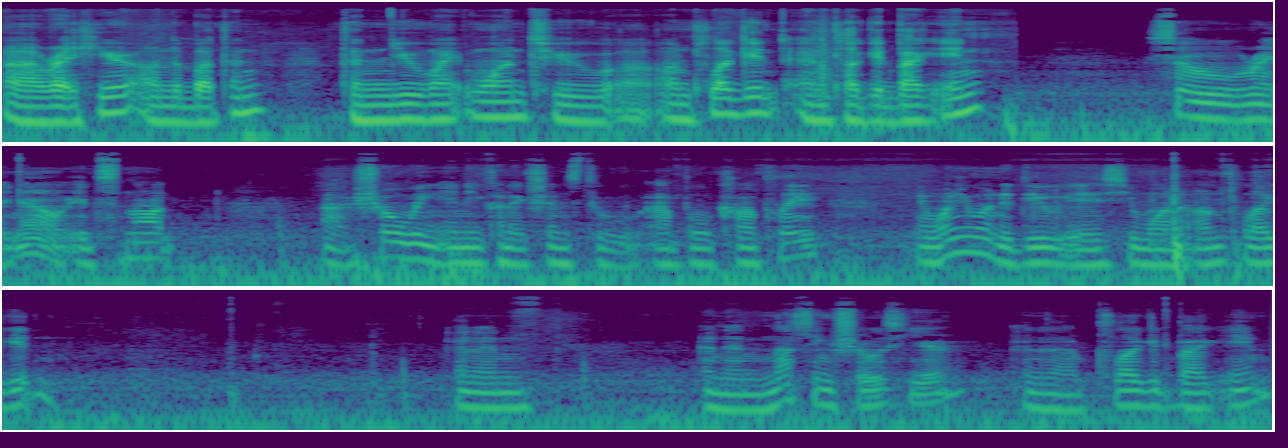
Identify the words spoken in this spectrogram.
uh, right here on the button, then you might want to uh, unplug it and plug it back in. So right now it's not uh, showing any connections to Apple CarPlay. And what you want to do is you want to unplug it and then and then nothing shows here and then I plug it back in.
